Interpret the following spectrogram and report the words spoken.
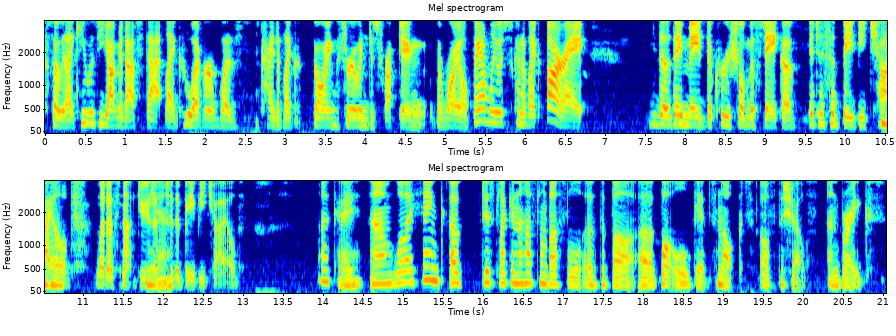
so like he was young enough that like whoever was kind of like going through and disrupting the royal family was just kind of like all right though they made the crucial mistake of it is a baby child let us not do this Yeah. to the baby child Okay. Um, well, I think uh, just like in the hustle and bustle of the bar, a bottle gets knocked off the shelf and breaks.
